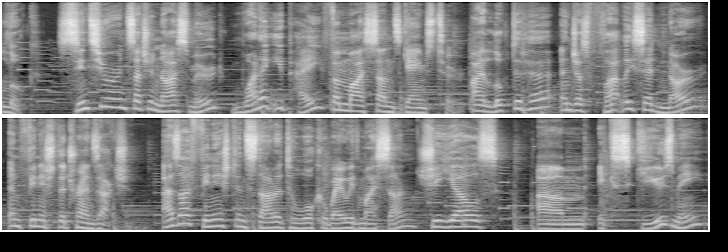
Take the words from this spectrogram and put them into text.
Look, since you are in such a nice mood, why don't you pay for my son's games too? I looked at her and just flatly said no and finished the transaction. As I finished and started to walk away with my son, she yells, Um, excuse me,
